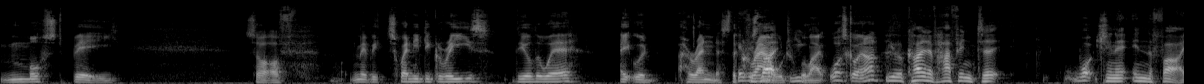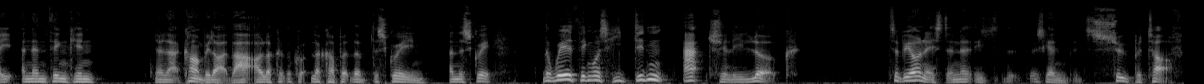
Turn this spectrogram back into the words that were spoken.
must be sort of maybe twenty degrees the other way. It would horrendous. The It crowd like you- were like, "What's going on?" you were kind of having to watching it in the fight and then thinking, no, no, it can't be like that. I look at the look up at the, the screen and the screen. The weird thing was he didn't actually look. To be honest, and it's, again, it's super tough.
